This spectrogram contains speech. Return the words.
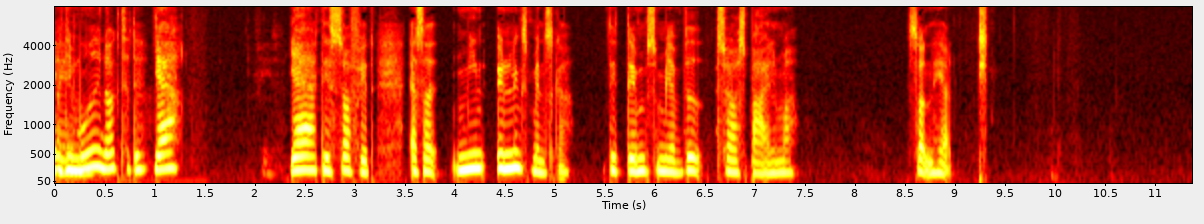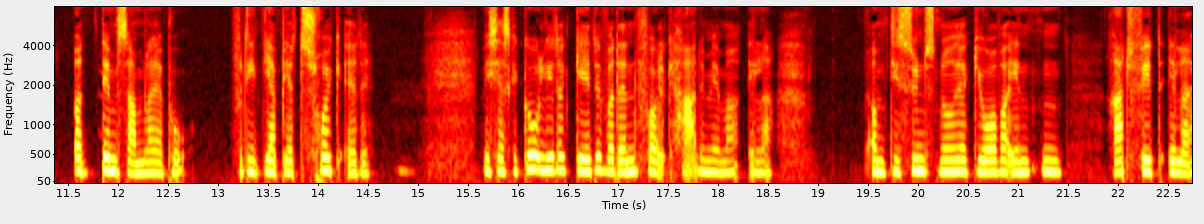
Og de er modige nok til det? Ja. Ja, det er så fedt. Altså, mine yndlingsmennesker, det er dem, som jeg ved tør spejle mig. Sådan her. Og dem samler jeg på, fordi jeg bliver tryg af det. Hvis jeg skal gå lidt og gætte, hvordan folk har det med mig, eller om de synes noget, jeg gjorde, var enten ret fedt, eller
